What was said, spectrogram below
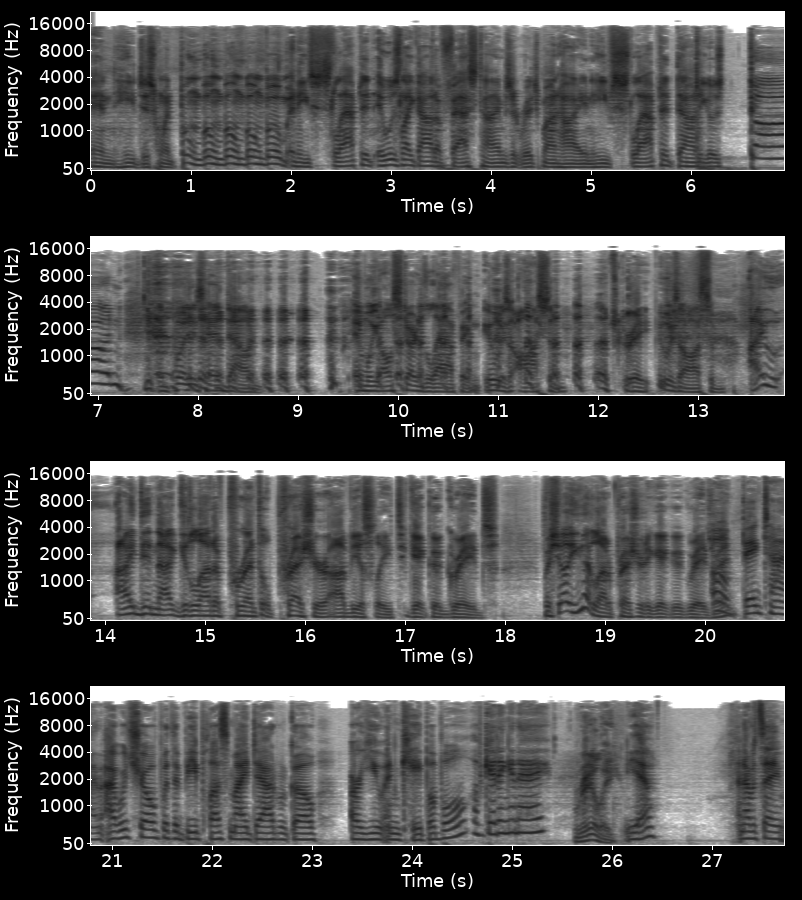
And he just went boom boom boom boom boom. And he slapped it. It was like out of fast times at Ridgemont high and he slapped it down. He goes done and put his head down and we all started laughing it was awesome That's great. it was awesome I I did not get a lot of parental pressure, obviously, to get good grades. Michelle, you got a lot of pressure to get good grades, Oh, right? big time. I would show up with a B plus. My dad would go, "Are you incapable of getting an A?" really Yeah. And I would say,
